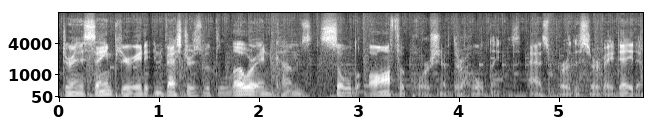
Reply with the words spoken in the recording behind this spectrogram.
During the same period, investors with lower incomes sold off a portion of their holdings, as per the survey data.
